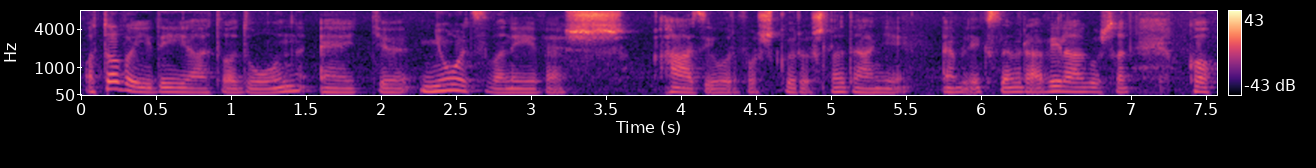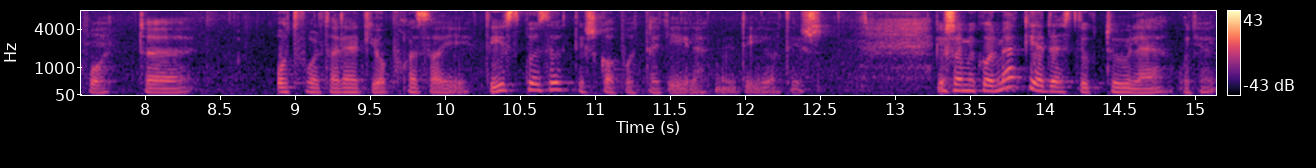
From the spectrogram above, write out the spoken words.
a tavalyi díjátadón egy 80 éves házi orvos Körös Ladányi, emlékszem rá világosan, kapott, ott volt a legjobb hazai tíz között, és kapott egy életműdíjat is. És amikor megkérdeztük tőle, hogy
